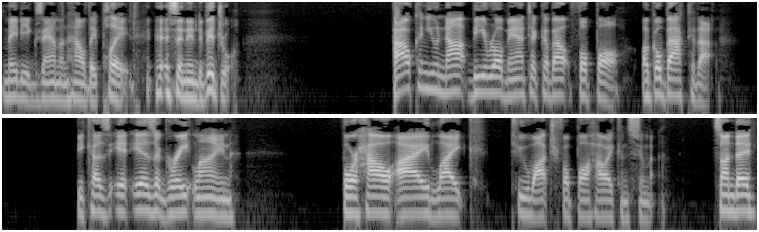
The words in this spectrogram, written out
maybe examine how they played as an individual. How can you not be romantic about football? I'll go back to that because it is a great line for how I like to watch football, how I consume it. Sunday.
